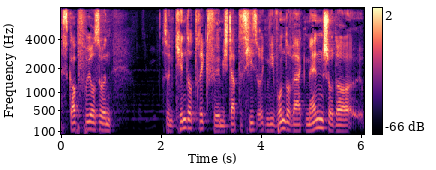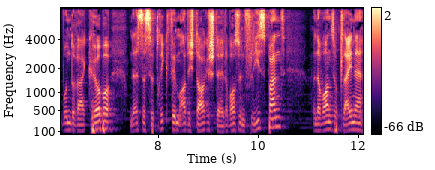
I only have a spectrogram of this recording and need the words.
es gab früher so ein, so ein Kindertrickfilm, ich glaube, das hieß irgendwie Wunderwerk Mensch oder Wunderwerk Körper. Und da ist das so trickfilmartig dargestellt. Da war so ein Fließband und da waren so kleine,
